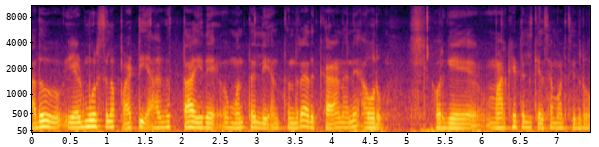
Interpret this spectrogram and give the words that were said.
ಅದು ಎರಡು ಮೂರು ಸಲ ಪಾರ್ಟಿ ಆಗುತ್ತಾ ಇದೆ ಮಂತಲ್ಲಿ ಅಂತಂದರೆ ಅದಕ್ಕೆ ಕಾರಣವೇ ಅವರು. ಅವ್ರಿಗೆ ಮಾರ್ಕೆಟಲ್ಲಿ ಕೆಲಸ ಮಾಡ್ತಿದ್ದರು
